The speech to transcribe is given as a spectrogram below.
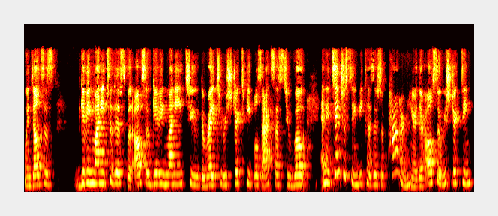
when Delta's giving money to this, but also giving money to the right to restrict people's access to vote. And it's interesting because there's a pattern here. They're also restricting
